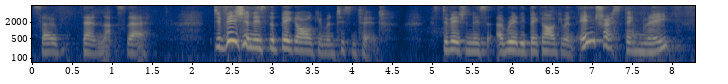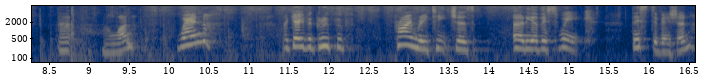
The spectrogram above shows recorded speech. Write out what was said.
So then that's there. Division is the big argument, isn't it? Division is a really big argument. Interestingly, uh, one, when I gave a group of primary teachers earlier this week this division,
